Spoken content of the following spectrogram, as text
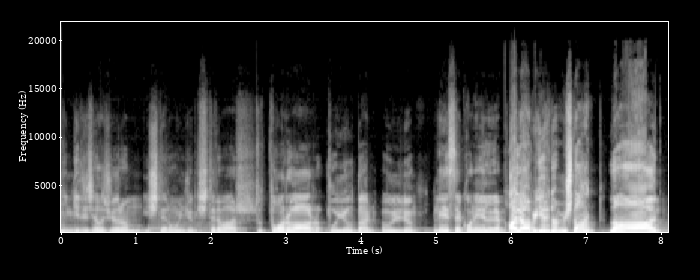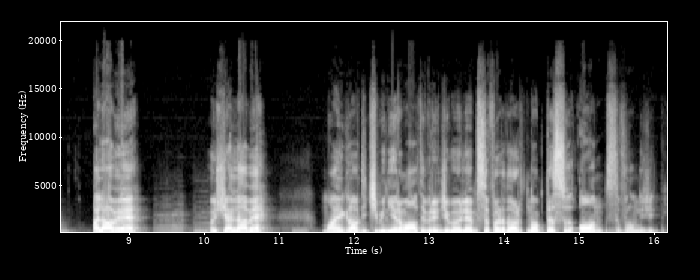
İngilizce çalışıyorum. İşlerim oyunculuk işleri var. Spor var. Bu yıl ben öldüm. Neyse konuya gelelim. Ali abi geri dönmüş lan. Lan! Ali abi! Hoş geldin abi. Minecraft 2026 birinci bölüm 04.10 010 diyecektim.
